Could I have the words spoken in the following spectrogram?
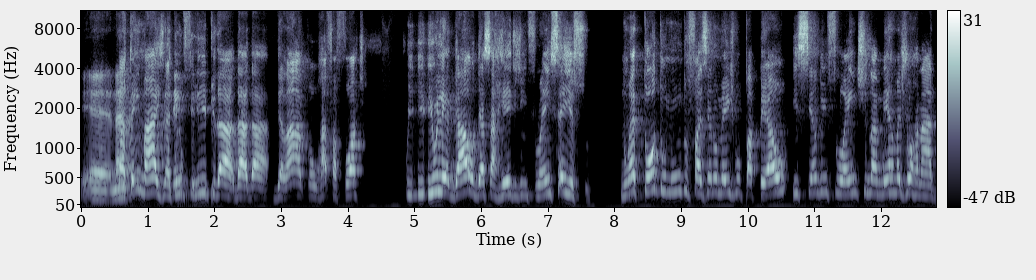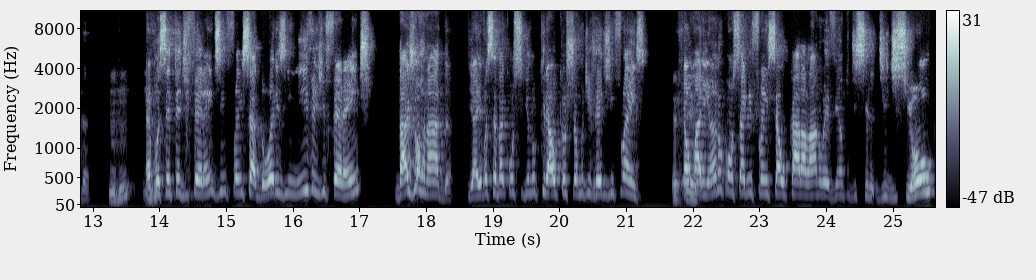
É, né? é, tem mais, né? Tem, tem o Felipe da, da, da Delaco, o Rafa Forte. E, e, o legal dessa rede de influência é isso. Não é todo mundo fazendo o mesmo papel e sendo influente na mesma jornada. Uhum, uhum. É você ter diferentes influenciadores em níveis diferentes da jornada. E aí você vai conseguindo criar o que eu chamo de rede de influência. É o Mariano consegue influenciar o cara lá no evento de, de, de CEO,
